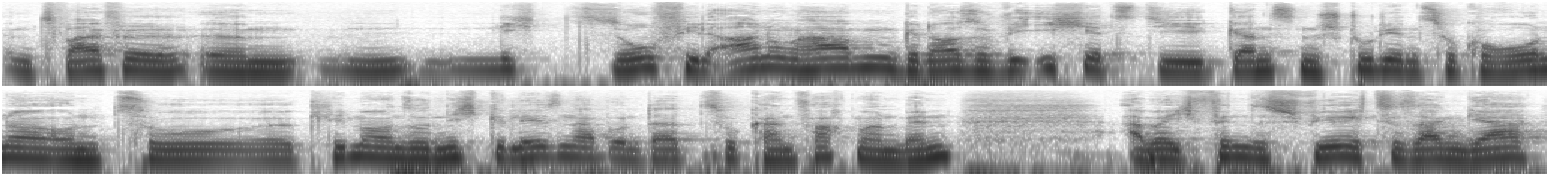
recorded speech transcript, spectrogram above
im Zweifel ähm, nicht so viel Ahnung haben, genauso wie ich jetzt die ganzen Studien zu Corona und zu äh, Klima und so nicht gelesen habe und dazu kein Fachmann bin. Aber ich finde es schwierig zu sagen, ja,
